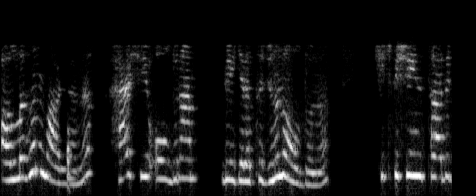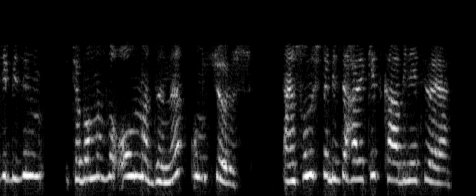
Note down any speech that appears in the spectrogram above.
Allah'ın varlığını, her şeyi olduran bir yaratıcının olduğunu, hiçbir şeyin sadece bizim çabamızla olmadığını unutuyoruz. Yani sonuçta bize hareket kabiliyeti veren,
